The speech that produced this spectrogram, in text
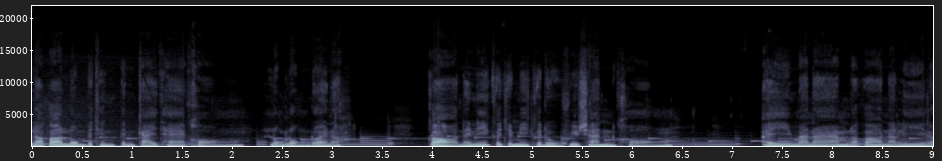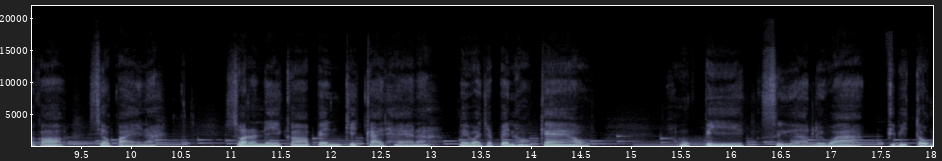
แล้วก็รวมไปถึงเป็นกายแท้ของหลงหลงด้วยเนาะก็ในนี้ก็จะมีกระดูกฟิวชั่นของไอมาน้ำแล้วก็นาลีแล้วก็เสี่ยวไปนะ ส่วนอันนี้ก็เป็นจิตกายแท้นะ ไม่ว่าจะเป็นหอกแก้วหกปีกเสือหรือว่าพิพิตรง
